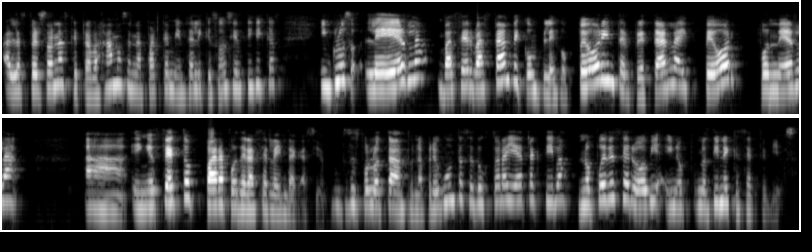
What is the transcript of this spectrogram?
a las personas que trabajamos en la parte ambiental y que son científicas, incluso leerla va a ser bastante complejo, peor interpretarla y peor ponerla ah, en efecto para poder hacer la indagación. Entonces, por lo tanto, una pregunta seductora y atractiva no puede ser obvia y no, no tiene que ser tediosa.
